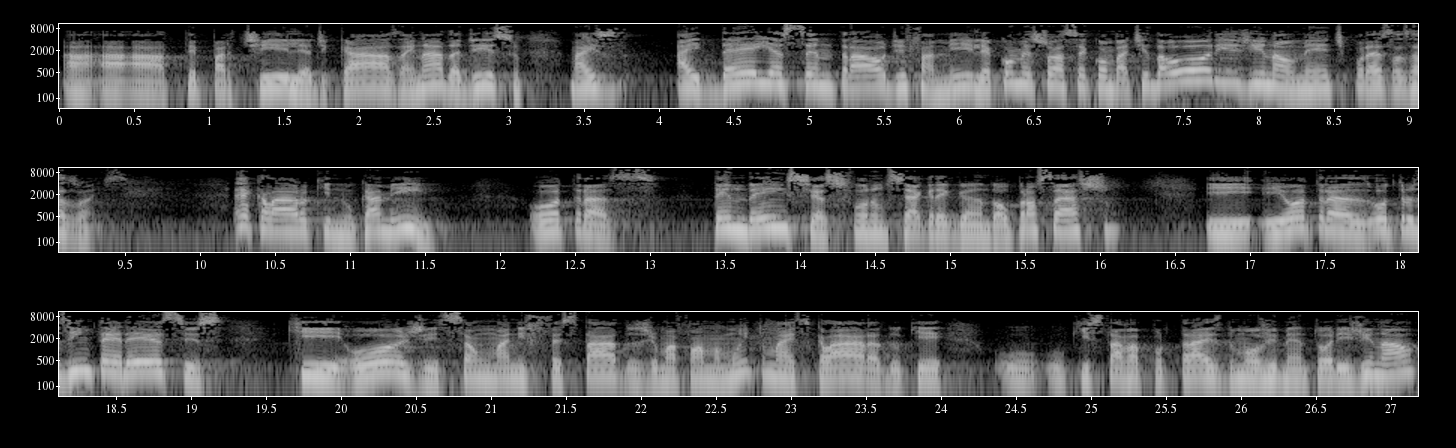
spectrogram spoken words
a, a, a ter partilha de casa e nada disso, mas a ideia central de família começou a ser combatida originalmente por essas razões. É claro que no caminho, outras tendências foram se agregando ao processo e, e outras, outros interesses que hoje são manifestados de uma forma muito mais clara do que o, o, que estava por trás do movimento original.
